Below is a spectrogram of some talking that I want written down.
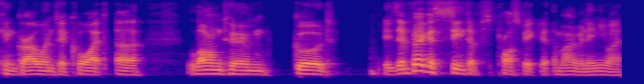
can grow into quite a long term good. He's the biggest centre prospect at the moment, anyway.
